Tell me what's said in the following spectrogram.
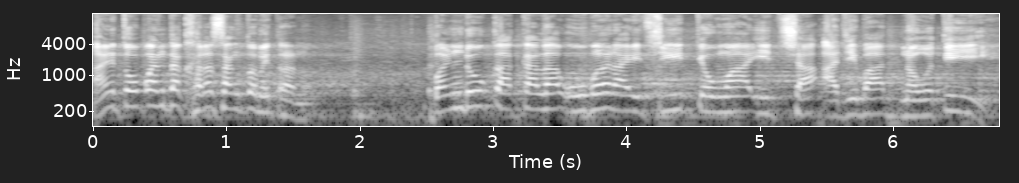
आणि तोपर्यंत खरं सांगतो मित्रांनो बंडू काकाला उभं राहायची तेव्हा इच्छा अजिबात नव्हती.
